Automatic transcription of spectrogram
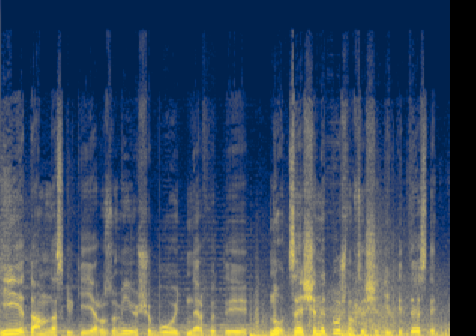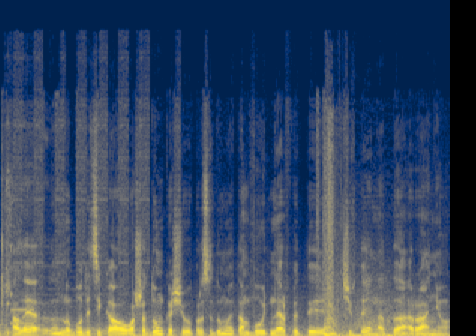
І там, наскільки я розумію, що будуть нерфити. Ну, це ще не точно, це ще тільки тести, але ну, буде цікава ваша думка, що ви про це думаєте. Там будуть нерфити Чифтейна та раннього.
